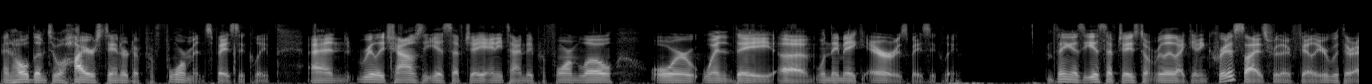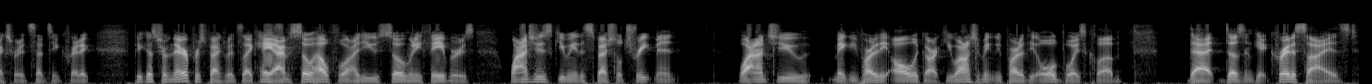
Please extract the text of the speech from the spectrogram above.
and hold them to a higher standard of performance, basically, and really challenge the ESFJ anytime they perform low or when they uh, when they make errors, basically. The thing is, ESFJs don't really like getting criticized for their failure with their expert sensing critic, because from their perspective, it's like, hey, I'm so helpful and I do you so many favors. Why don't you just give me the special treatment? Why don't you make me part of the oligarchy? Why don't you make me part of the old boys club that doesn't get criticized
